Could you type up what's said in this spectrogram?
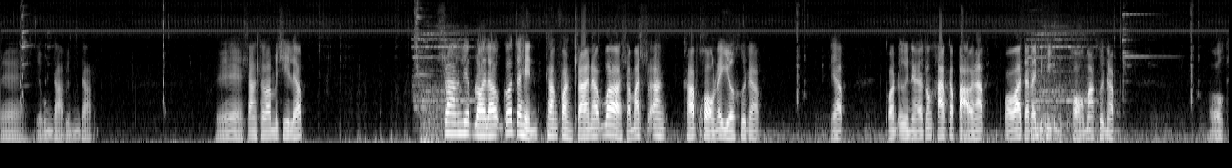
เฮ้เดี๋ยวมึงดับเดี๋ยวมึงดับเฮ้สร้างสล็อตแมชชีนแล้ว สร้างเรียบร้อยแล้วก็จะเห็นทางฝั่งซ้ายนะครับว่าสามารถสร้างคราฟของได้เยอะขึ้นนะครับเดี๋ยวครับ ก่อนอื่นเนี่ยเราต้องคราฟกระเป๋านะครับ เพราะว่าจะได้มีที่เก็บของมากขึ้นนะครับ โอเค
